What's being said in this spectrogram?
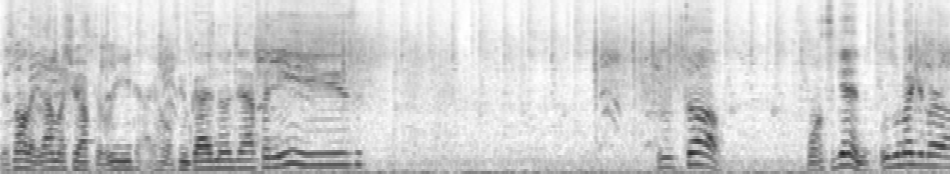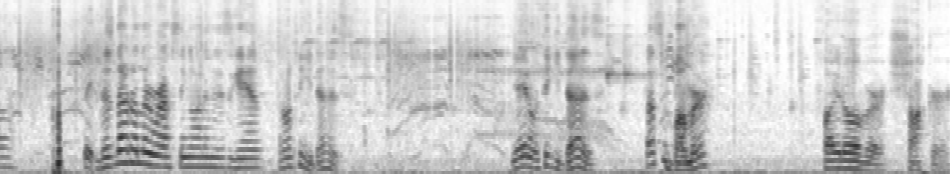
It's not like that much you have to read. I hope you guys know Japanese. Up? Once again, Uzumaki. Wait, does Naruto learn wrestling on in this game? I don't think he does. Yeah, I don't think he does. That's a bummer. Fight over. Shocker.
